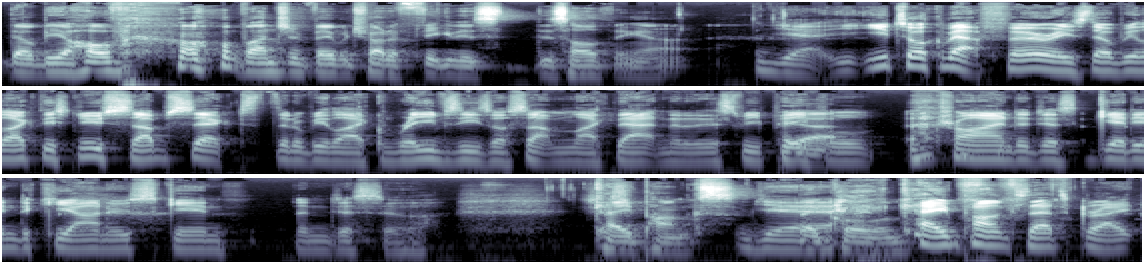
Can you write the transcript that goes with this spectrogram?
there'll be a whole, whole bunch of people trying to figure this this whole thing out yeah. You talk about furries, there'll be like this new subsect that'll be like Reevesies or something like that, and it'll just be Yeah. people trying to just get into Keanu's skin and just. ugh. k-punks Yeah, they call them K punks. That's great.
